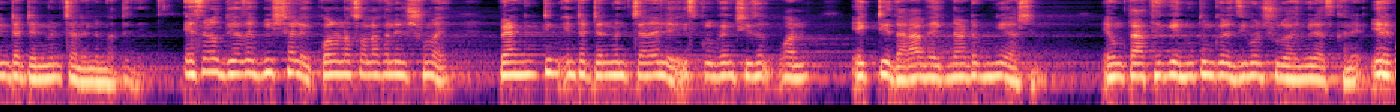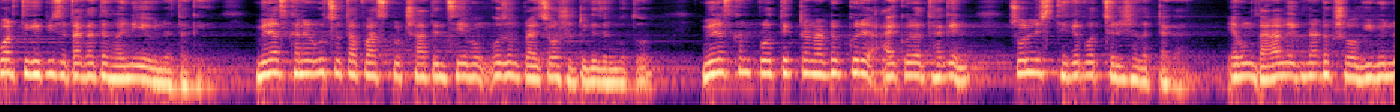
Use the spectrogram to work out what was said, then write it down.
এন্টারটেনমেন্ট চ্যানেলের মাধ্যমে। এছাড়াও দুই হাজার বিশ সালে করোনা চলাকালীন সময় প্র্যাঙ্কিং টিম এন্টারটেনমেন্ট চ্যানেলে স্কুল গ্যাং সিজন ওয়ান একটি ধারাবাহিক নাটক নিয়ে আসেন এবং তা থেকে নতুন করে জীবন শুরু হয় মিরাজ খানের। এরপর থেকে পিছে তাকাতে হয়নি এই অভিনেতাকে। মিরাজ খানের উচ্চতা পাঁচ ফুট সাত ইঞ্চি এবং ওজন প্রায় চৌষট্টি কেজির মতো। মিরাজ খান প্রত্যেকটা নাটক করে আয় করে থাকেন চল্লিশ থেকে পঁয়তাল্লিশ হাজার টাকা এবং ধারাবাহিক নাটক সহ বিভিন্ন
